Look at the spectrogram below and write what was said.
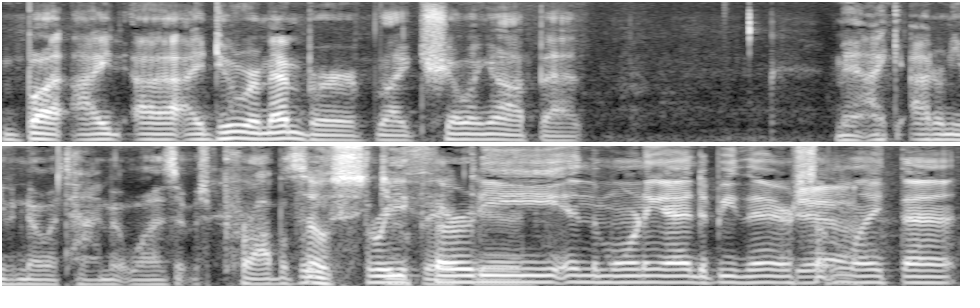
But I uh, I do remember like showing up at man I, I don't even know what time it was. It was probably So three stupid, thirty in the morning. I had to be there, something like that.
